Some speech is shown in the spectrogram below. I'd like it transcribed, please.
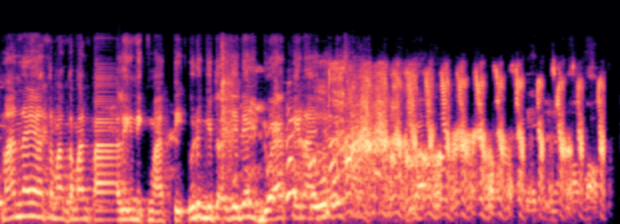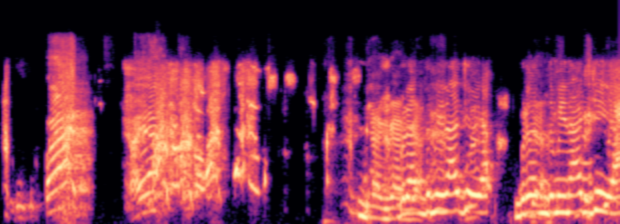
mana yang teman-teman paling nikmati. Udah gitu aja deh, duetin aja. Cepat, ayo. Enggak, enggak, enggak. Berantemin aja ya, berantemin aja ya.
